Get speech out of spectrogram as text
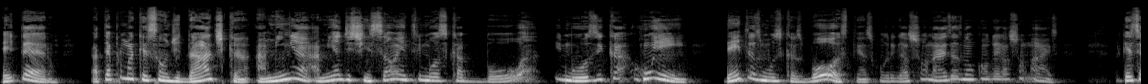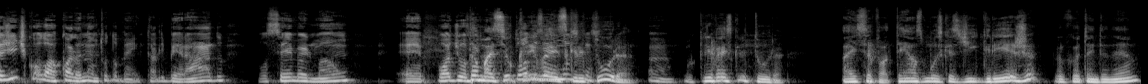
reitero, até por uma questão didática, a minha, a minha distinção é entre música boa e música ruim. Dentre as músicas boas, tem as congregacionais e as não congregacionais. Porque se a gente coloca, olha, não, tudo bem, tá liberado, você, meu irmão, é, pode ouvir. Então, mas se o crivo é a escritura, ah. o crivo é a escritura. Aí você fala, tem as músicas de igreja, pelo que eu tô entendendo,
